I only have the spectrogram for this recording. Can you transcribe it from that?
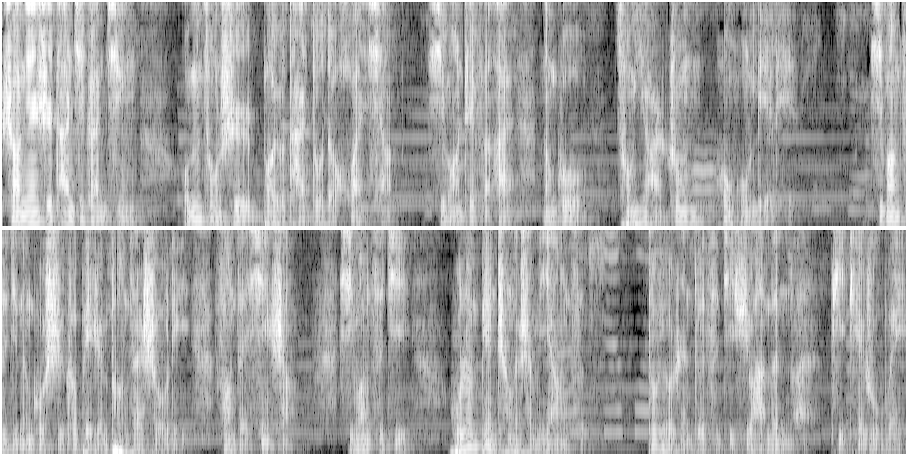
少年时谈起感情，我们总是抱有太多的幻想，希望这份爱能够。从一而终，轰轰烈烈，希望自己能够时刻被人捧在手里，放在心上，希望自己无论变成了什么样子，都有人对自己嘘寒问暖，体贴入微。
